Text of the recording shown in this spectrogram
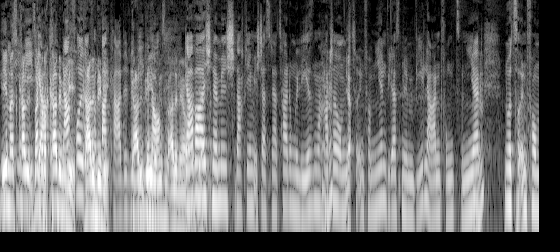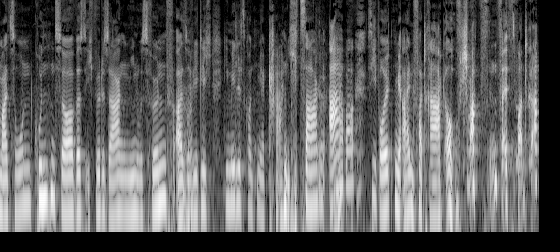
Ehemals KBW. Sagen wir doch KBW. KBW. KBW, KBW genau. wissen wir alle, wer Da war ja. ich nämlich, nachdem ich das in der Zeitung gelesen mhm. hatte, um mich ja. zu informieren, wie das mit dem WLAN funktioniert. Mhm. Nur zur Information, Kundenservice, ich würde sagen minus fünf. Also mhm. wirklich, die Mädels konnten mir gar nichts sagen, mhm. aber sie wollten mir einen Vertrag aufschwatzen, Festvertrag.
